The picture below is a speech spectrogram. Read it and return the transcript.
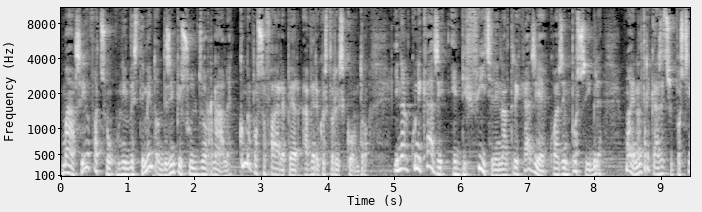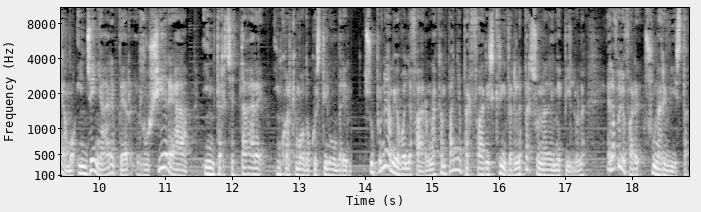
Ma se io faccio un investimento, ad esempio sul giornale, come posso fare per avere questo riscontro? In alcuni casi è difficile, in altri casi è quasi impossibile, ma in altri casi ci possiamo ingegnare per riuscire a intercettare in qualche modo questi numeri. Supponiamo io voglia fare una campagna per far iscrivere le persone alle mie pillole e la voglio fare su una rivista.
